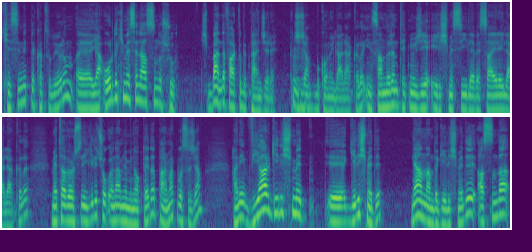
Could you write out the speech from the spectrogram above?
Kesinlikle katılıyorum. Ee, ya oradaki mesele aslında şu. Şimdi ben de farklı bir pencere açacağım bu konuyla alakalı. İnsanların teknolojiye erişmesiyle vesaireyle alakalı Metaverse ile ilgili çok önemli bir noktaya da parmak basacağım. Hani VR gelişme e, gelişmedi. Ne anlamda gelişmedi? Aslında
